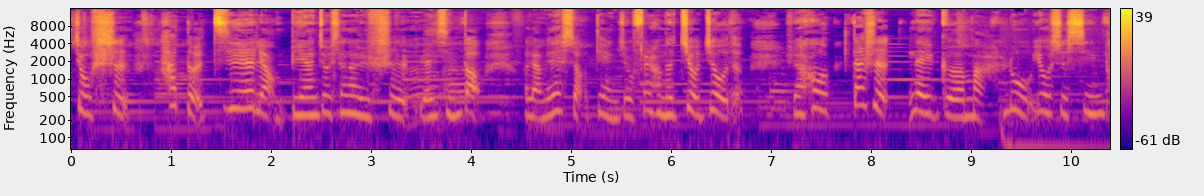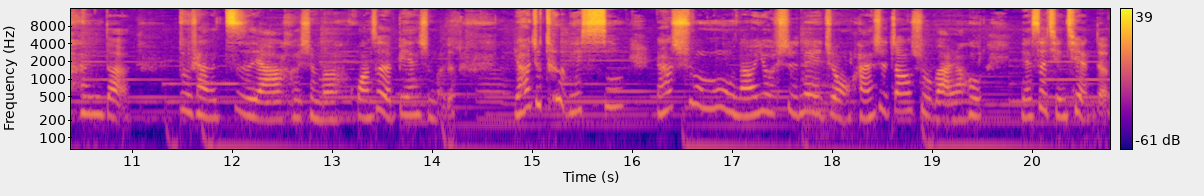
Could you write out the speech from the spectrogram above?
就是它的街两边就相当于是人行道，两边的小店就非常的旧旧的，然后但是那个马路又是新喷的，路上的字呀和什么黄色的边什么的，然后就特别新，然后树木呢又是那种好像是樟树吧，然后颜色浅浅的，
